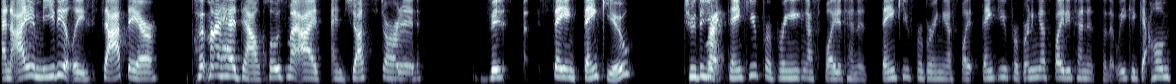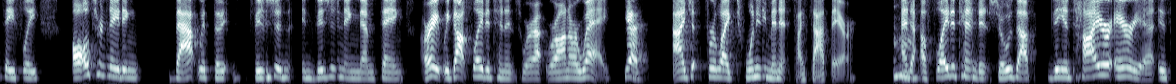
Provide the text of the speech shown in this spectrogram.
And I immediately sat there, put my head down, closed my eyes, and just started vi- saying thank you to the right. thank you for bringing us flight attendants thank you for bringing us flight thank you for bringing us flight attendants so that we could get home safely alternating that with the vision envisioning them saying all right we got flight attendants we're at, we're on our way yes i just for like 20 minutes i sat there mm-hmm. and a flight attendant shows up the entire area is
